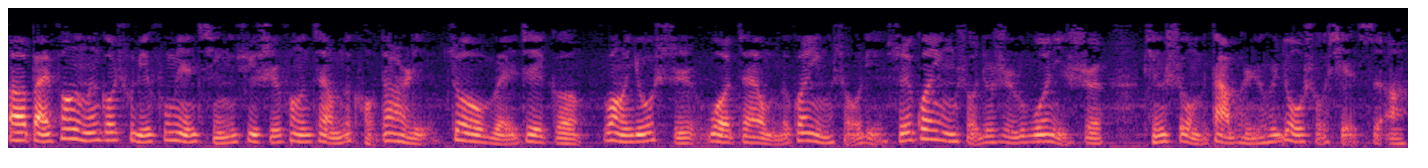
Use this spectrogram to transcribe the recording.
呃，摆放能够处理负面情绪时，放在我们的口袋里，作为这个忘忧时，握在我们的惯用手里。所以惯用手就是，如果你是平时我们大部分人都是右手写字啊，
